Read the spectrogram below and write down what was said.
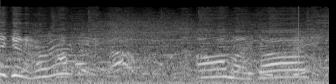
Gonna get hurt? Oh my gosh.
